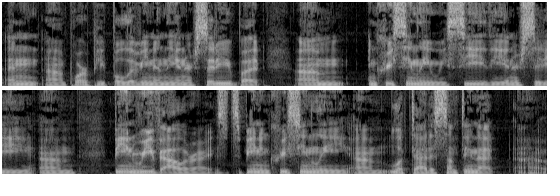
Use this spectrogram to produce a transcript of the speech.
and uh, poor people living in the inner city, but um, increasingly we see the inner city um, being revalorized. It's being increasingly um, looked at as something that uh,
